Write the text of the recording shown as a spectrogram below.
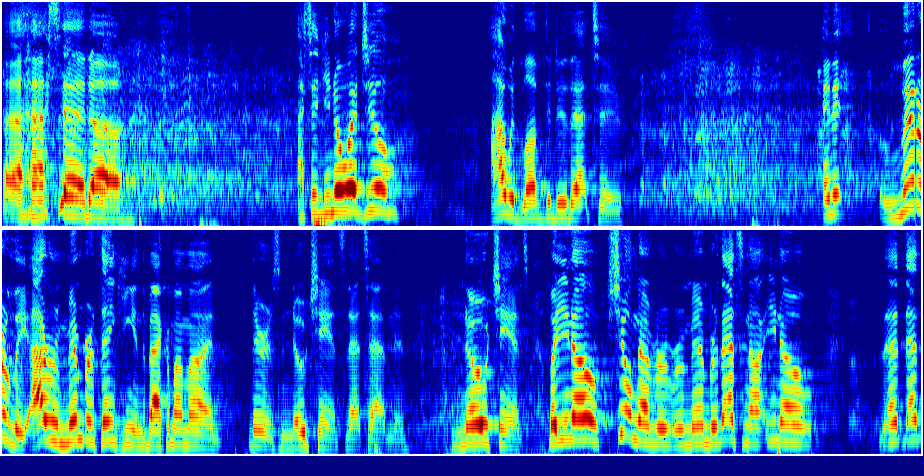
Uh, I said, uh, I said, you know what, Jill? I would love to do that too. and it literally, I remember thinking in the back of my mind, there is no chance that's happening. No chance. But you know, she'll never remember. That's not, you know, that, that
